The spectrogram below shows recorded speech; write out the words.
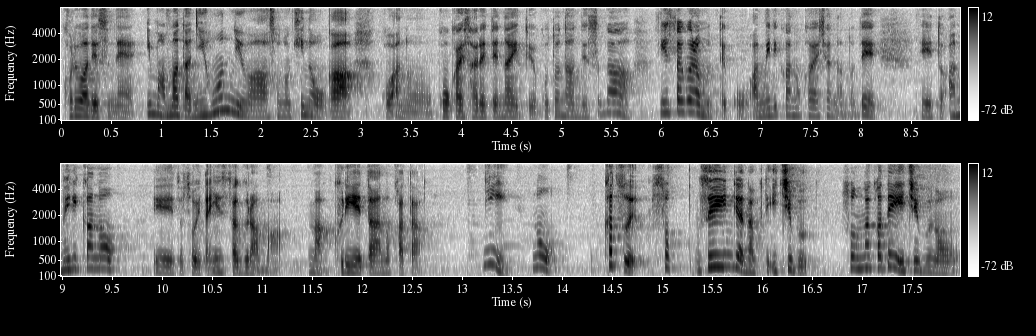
これはですね今まだ日本にはその機能がこうあの公開されてないということなんですがインスタグラムってこうアメリカの会社なので、えーと、アメリカの、えーと、そういったインスタグラマー、まあ、クリエイターの方にのかつそ全員ではなくて一部その中で一部の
